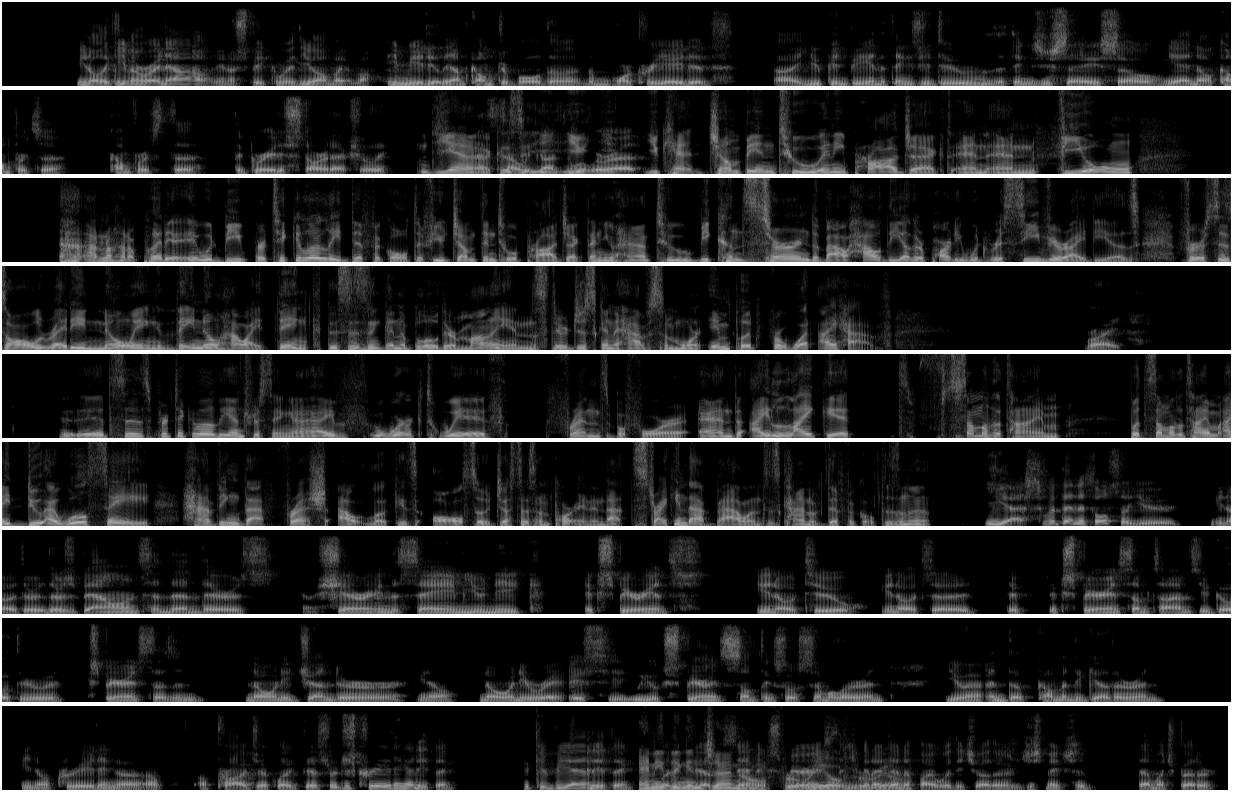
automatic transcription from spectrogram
you know, like even right now, you know, speaking with you, I'm immediately I'm comfortable. The the more creative uh, you can be in the things you do, the things you say. So yeah, no, comfort's a comfort's the the greatest start actually. Yeah, because how we got to you, you, you can't jump into any project and and feel. I don't know how to put it. It would be particularly difficult if you jumped into a project and you had to be concerned about how the other party would receive your ideas versus already knowing they know how I think. This isn't going to blow their minds. They're just going to have some more input for what I have. Right. It's, it's particularly interesting. I've worked with friends before, and I like it some of the time, but some of the time I do. I will say having that fresh outlook is also just as important, and that striking that balance is kind of difficult, isn't it? Yes, but then it's also you. You know, there there's balance, and then there's you know, sharing the same unique experience. You know, too. You know, it's a, experience. Sometimes you go through. Experience doesn't know any gender or you know know any race. You, you experience something so similar, and you end up coming together and you know creating a, a, a project like this, or just creating anything. It could be anything. Anything in you have the general, for real, then you for can real. identify with each other, and it just makes it that much better.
